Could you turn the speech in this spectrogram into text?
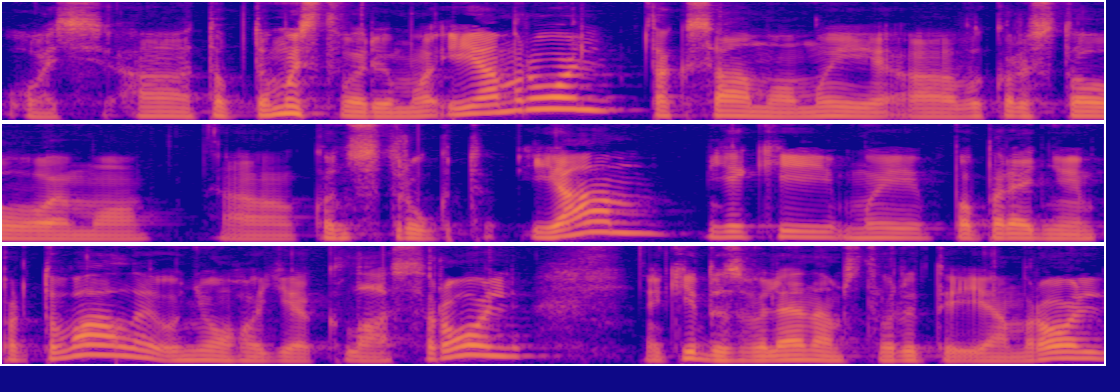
Ось, тобто ми створюємо IAM роль, так само ми а, використовуємо конструкт IAM, який ми попередньо імпортували. У нього є клас роль, який дозволяє нам створити IAM роль,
